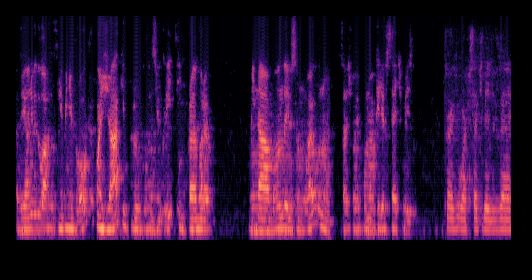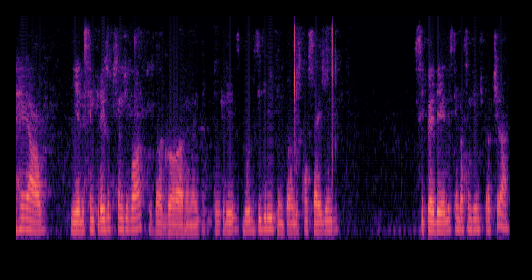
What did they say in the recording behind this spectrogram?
Adriano e o Eduardo flipem de volta com a Jaque pro Dudes e o Gritten para agora minar a Amanda e o Samuel ou não? Você acha que vai reformar aquele F7 mesmo? O F7 deles é real. E eles têm três opções de votos agora, né? Cris, Dudes e Gritten. Então eles conseguem. Se perder, eles têm bastante gente para tirar.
